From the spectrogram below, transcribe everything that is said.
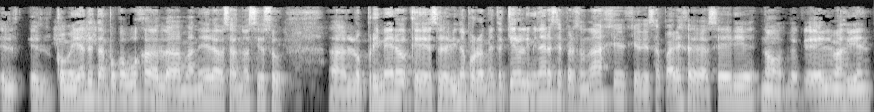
el, el comediante tampoco busca la manera, o sea, no ha sido su, ah, lo primero que se le vino por la mente, quiero eliminar a ese personaje, que desaparezca de la serie, no, lo que él más bien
